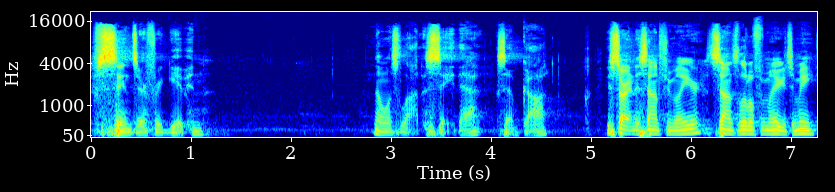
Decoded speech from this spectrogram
Sins are forgiven. No one's allowed to say that except God. You're starting to sound familiar? Sounds a little familiar to me.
